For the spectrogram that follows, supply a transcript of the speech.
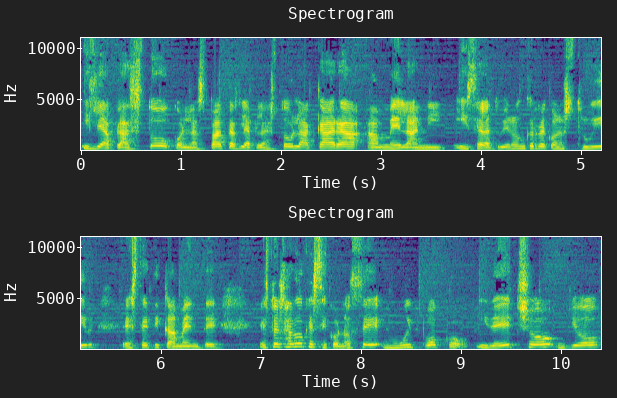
y le aplastó con las patas, le aplastó la cara a Melanie y se la tuvieron que reconstruir estéticamente. Esto es algo que se conoce muy poco y de hecho yo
